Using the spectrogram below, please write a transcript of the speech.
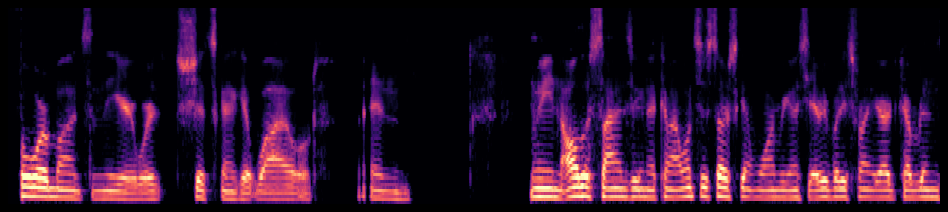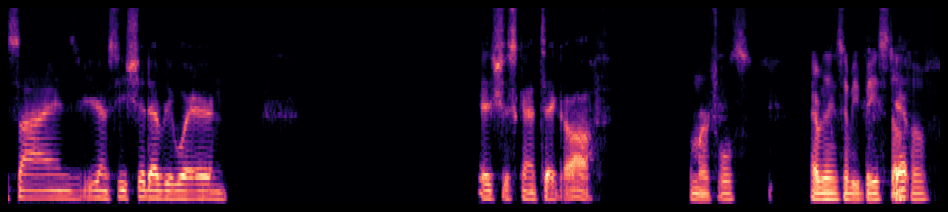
four months in the year where shit's gonna get wild. And I mean, all the signs are gonna come out. Once it starts getting warm, you're gonna see everybody's front yard covered in signs. You're gonna see shit everywhere, and it's just gonna take off. commercials. Everything's gonna be based off of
